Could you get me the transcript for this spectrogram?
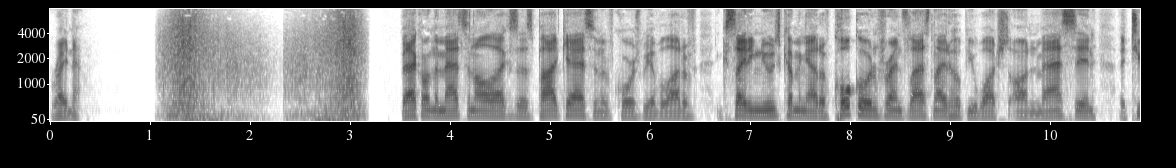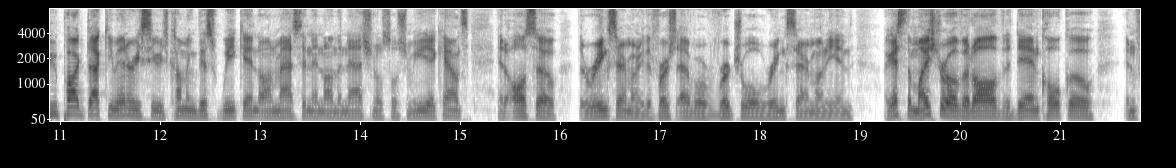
right now. Back on the MASN All Access podcast. And of course, we have a lot of exciting news coming out of Kolko and Friends last night. Hope you watched on MASN, a two part documentary series coming this weekend on MASN and on the national social media accounts. And also the ring ceremony, the first ever virtual ring ceremony. And I guess the maestro of it all, the Dan Kolko and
